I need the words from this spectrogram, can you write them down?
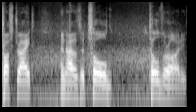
prostrate and others are tall, tall varieties.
